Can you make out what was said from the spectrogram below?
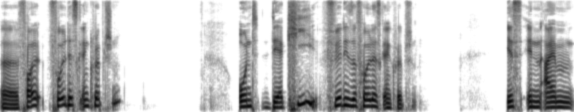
äh, Voll Full-Disk-Encryption und der Key für diese Full-Disk-Encryption ist in einem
